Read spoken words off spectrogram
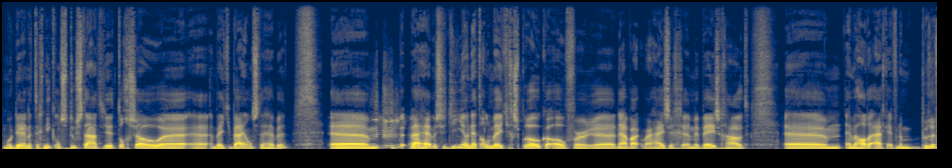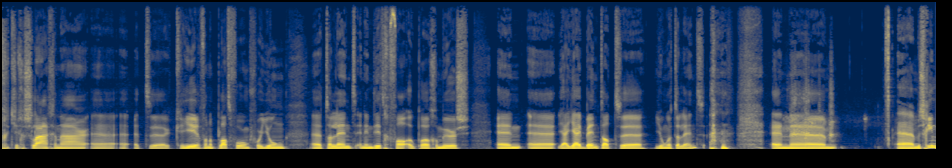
moderne techniek ons toestaat je toch zo eh, eh, een beetje bij ons te hebben. Ehm, Mhm. Wij hebben Serginho net al een beetje gesproken over eh, nou, waar, waar hij zich mee bezighoudt. Ehm, en we hadden eigenlijk even een bruggetje geslagen naar het creëren van een platform voor jong eh, talent. En in dit geval ook programmeurs. En eh, ja, jij bent dat eh, jonge talent. en ehm, eh, misschien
